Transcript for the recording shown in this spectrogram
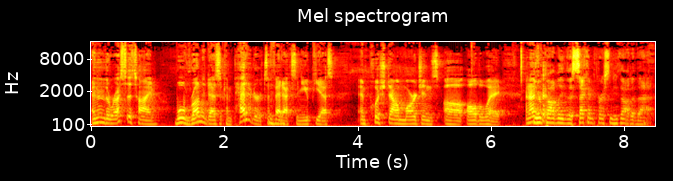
and then the rest of the time we'll run it as a competitor to mm-hmm. FedEx and UPS and push down margins uh, all the way. And You're got, probably the second person who thought of that.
